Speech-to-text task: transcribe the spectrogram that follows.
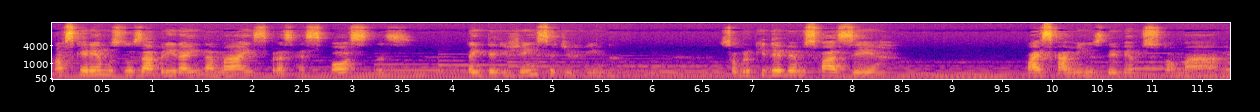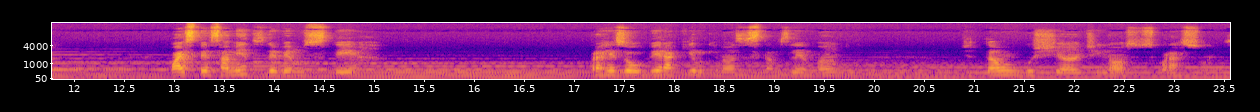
nós queremos nos abrir ainda mais para as respostas da inteligência divina sobre o que devemos fazer, quais caminhos devemos tomar, quais pensamentos devemos ter para resolver aquilo que nós estamos levando de tão angustiante em nossos corações.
